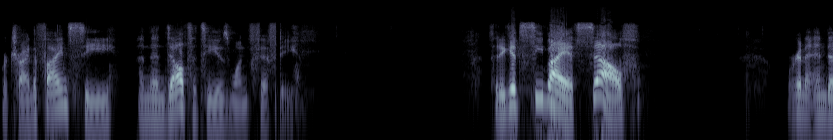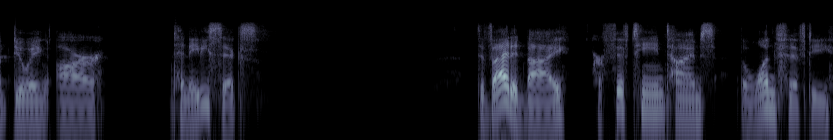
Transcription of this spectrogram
we're trying to find C, and then delta T is 150. So to get C by itself, we're going to end up doing our 1086 divided by our 15 times the 150.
